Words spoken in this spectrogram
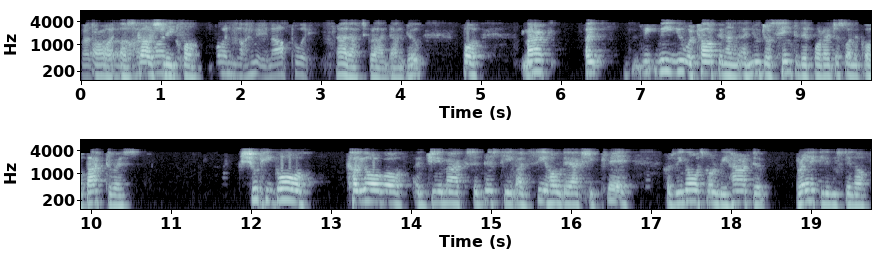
That's our, one- our Scottish one- League form. One nothing to Napoli. Oh, that's grand, that'll do. But Mark, I we, me you were talking and, and you just hinted it, but I just want to go back to it. Should he go Kyogo and G Marks in this team and see how they actually play because we know it's going to be hard to break Livingston up.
